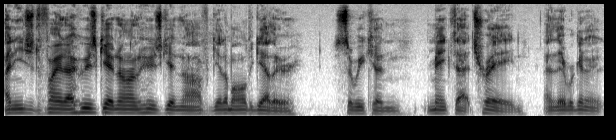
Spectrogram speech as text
"I need you to find out who's getting on, who's getting off, get them all together, so we can make that trade." And they were gonna,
